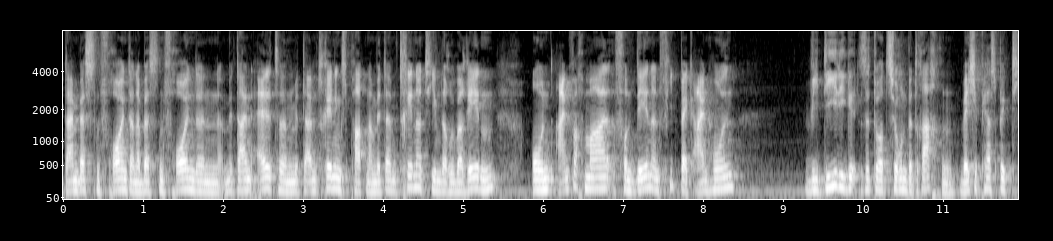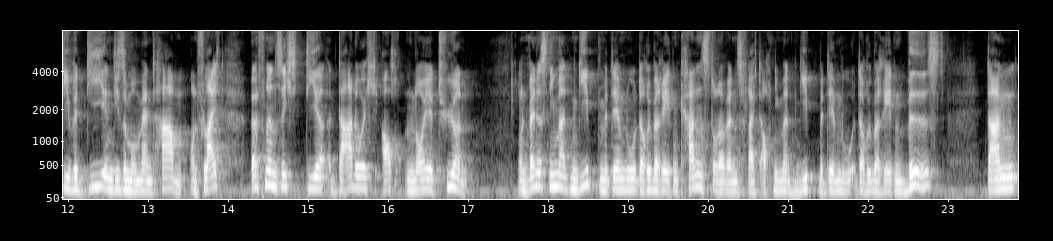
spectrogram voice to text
deinem besten Freund, deiner besten Freundin, mit deinen Eltern, mit deinem Trainingspartner, mit deinem Trainerteam darüber reden und einfach mal von denen Feedback einholen, wie die die Situation betrachten, welche Perspektive die in diesem Moment haben. Und vielleicht öffnen sich dir dadurch auch neue Türen. Und wenn es niemanden gibt, mit dem du darüber reden kannst, oder wenn es vielleicht auch niemanden gibt, mit dem du darüber reden willst, dann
